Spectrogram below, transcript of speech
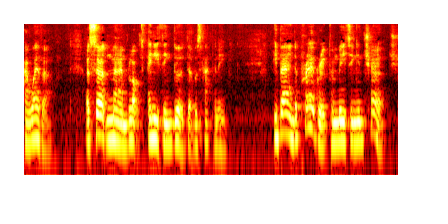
However, a certain man blocked anything good that was happening. He banned a prayer group from meeting in church.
